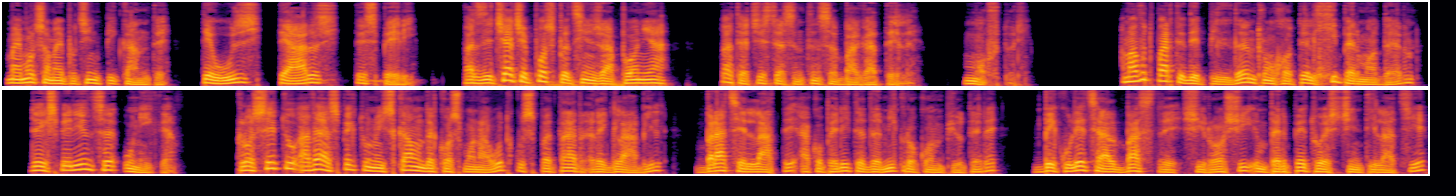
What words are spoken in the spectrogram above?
mai mult sau mai puțin picante. Te uzi, te arzi, te sperii. Față de ceea ce poți păți în Japonia, toate acestea sunt însă bagatele, mofturi. Am avut parte de pildă într-un hotel hipermodern de o experiență unică. Closetul avea aspectul unui scaun de cosmonaut cu spătar reglabil, brațe late acoperite de microcomputere, beculețe albastre și roșii în perpetuă scintilație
